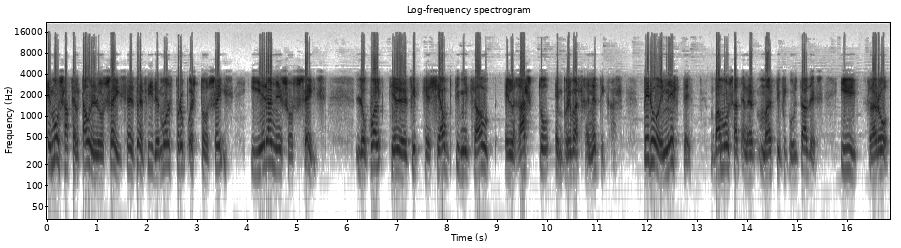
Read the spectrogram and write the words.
hemos acertado en los seis, es decir, hemos propuesto seis y eran esos seis, lo cual quiere decir que se ha optimizado el gasto en pruebas genéticas. Pero en este vamos a tener más dificultades y, claro,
